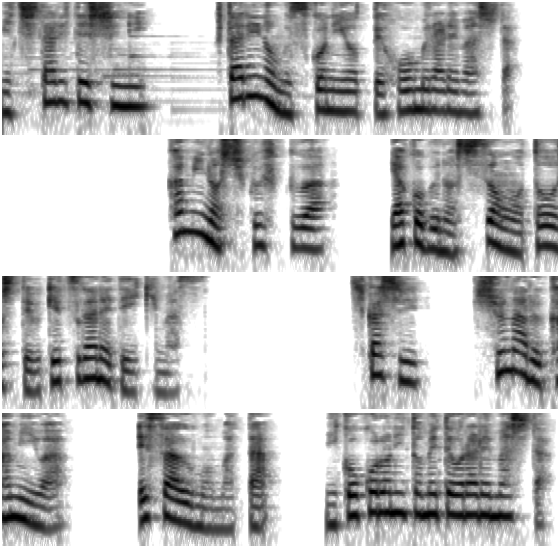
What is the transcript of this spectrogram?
満ち足りて死に、二人の息子によって葬られました。神の祝福はヤコブの子孫を通して受け継がれていきます。しかし、主なる神はエサウもまた御心に留めておられました。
